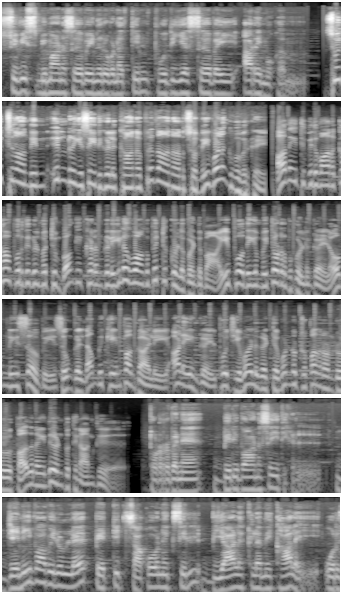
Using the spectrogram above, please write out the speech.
சுவிஸ் விமான சேவை நிறுவனத்தின் புதிய சேவை அறிமுகம். சுவிட்சர்லாந்தின் இன்றைய செய்திகளுக்கான பிரதான அனுசரணை வழங்குபவர்கள். அனைத்து விதமான காப்புறுதிகள் மற்றும் வங்கிக் கடன்களை இலகுவாக பெற்றுக் கொள்ள வேண்டுமா இப்போதைய தொடர்பு கொள்ளுங்கள். ஓம்னி சர்வீஸ் உங்கள் நம்பிக்கையின் பங்காளி. அலையுங்கள். பூஜ்ஜியம் ஏழு எட்டு முன்னூற்று பதினொன்று பதினைந்து எண்பத்தி நான்கு. தொடர்பென விரிவான செய்திகள். ஜெனீவாவில் உள்ள பெட்டிட் சகோனெக்ஸில் வியாழக்கிழமை காலை ஒரு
